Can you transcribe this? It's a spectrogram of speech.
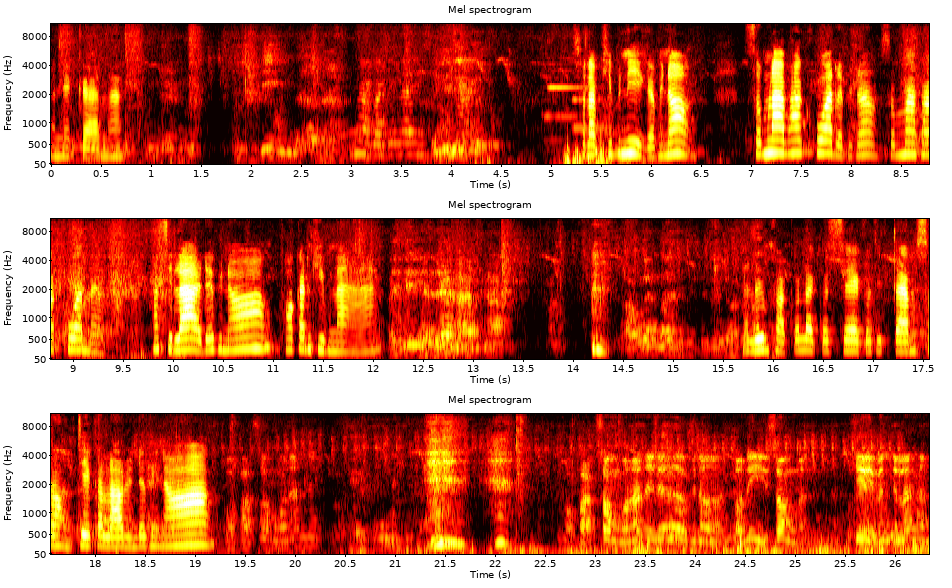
บรรยากาศน่ะสำหรับคลิปนี้กับพี่น้องสมลาภาคควรเลยพี่น้องสมมาภาคควรน่ะฮัสซิล่าเด้อพี่น้องพอกันคลิปหนา อครับนะเอาเงินมาซื้อก่อนอย่าลืมฝากกดไลค์กดแชร์กดติดตามช่องเจ๊กับเราเด้อพี่น้องขอฝากซ่องวันนั้นนี่ขอฝากซ่องวันนั้นเลยเด้อพี่น้อง ตอนนี้ซ่องอันเจ้เป็นกำลังอัน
